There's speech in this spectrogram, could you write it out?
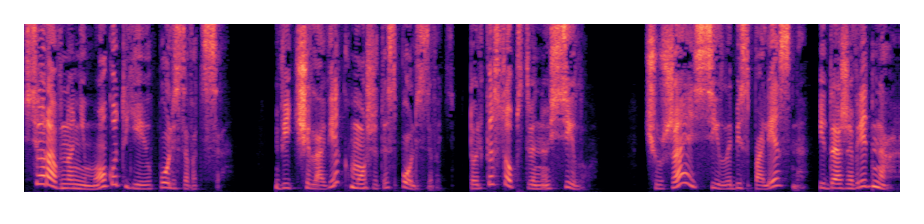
все равно не могут ею пользоваться. Ведь человек может использовать только собственную силу. Чужая сила бесполезна и даже вредна.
